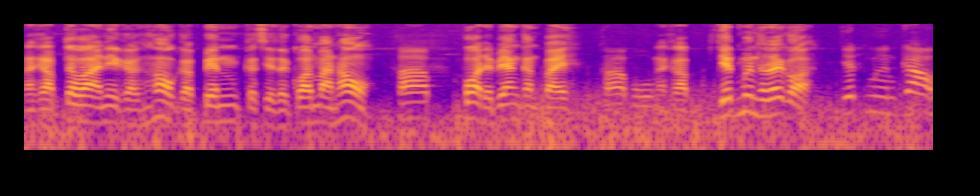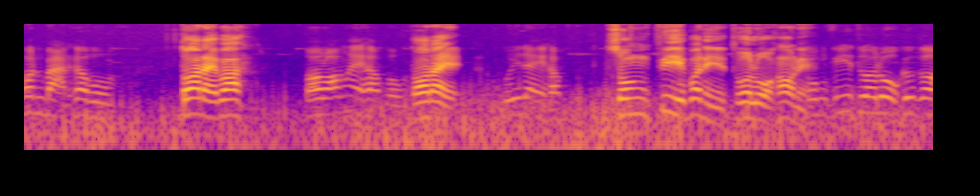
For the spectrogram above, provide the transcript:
นะครับแต่ว่านี่ก็เฮาก็เป็นเกษตรกรบ้านเฮาครับพ่อได้แบ่งกันไปครับผมนะครับ70,000เท่าไหร่ก่อนเจ็ดหมื่นเก้าพันบาทครับผมต่อได้บ่ต่อร้องได้ครับผมต่อได้คุ ยได้ครับส่งฟรีบ่นี่ทั่วโลกเฮานี่ส่งฟรีทั่วโลกคือก็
